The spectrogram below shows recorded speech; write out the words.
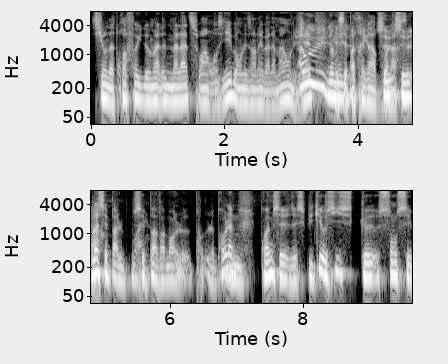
si on a trois feuilles de malade sur un rosier, ben on les enlève à la main, on les ah jette, et c'est pas très grave. là, c'est pas, pas vraiment le, problème. Mm. Le problème, c'est d'expliquer aussi ce que sont ces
